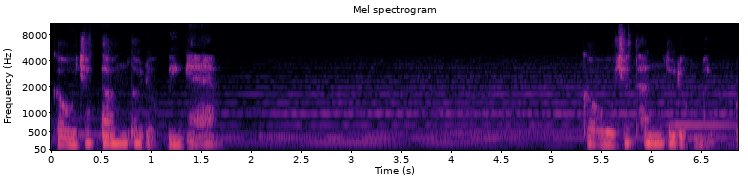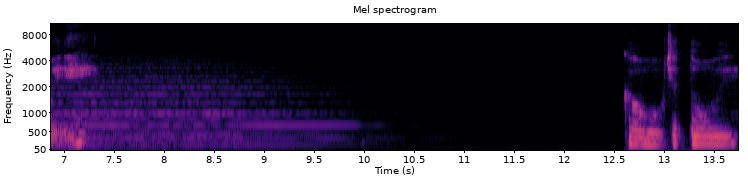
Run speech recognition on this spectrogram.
Cầu cho tâm tôi được bình an. Cầu cho thân tôi được mạnh khỏe. Cầu cho tôi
